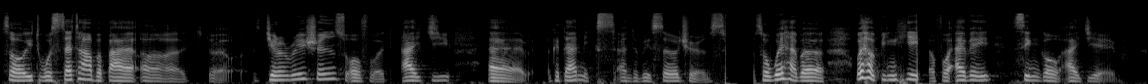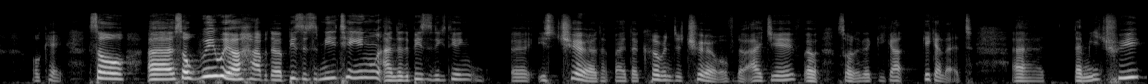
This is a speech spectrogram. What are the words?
So it was set up by uh, generations of uh, IG uh, academics and researchers. So we have a we have been here for every single IGF. Okay, so uh, so we will have the business meeting, and the business meeting uh, is chaired by the current chair of the IGF, uh, sorry, the Giga, GigaNet, uh, Dimitri.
